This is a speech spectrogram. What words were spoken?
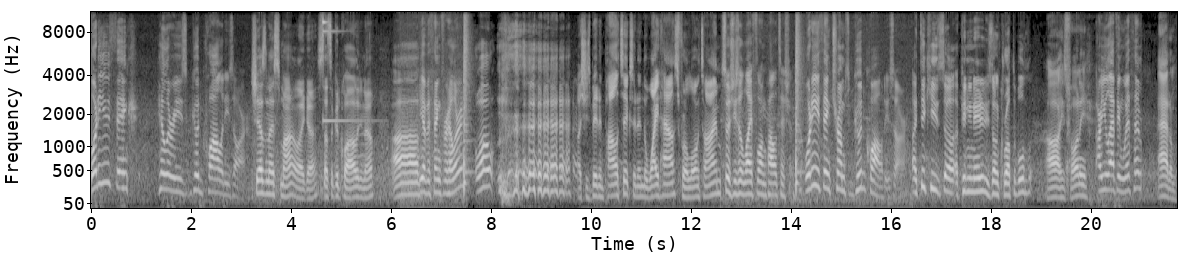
What do you think Hillary's good qualities are? She has a nice smile, I guess. That's a good quality, you know? Uh, You have a thing for Hillary? well, Uh, she's been in politics and in the White House for a long time. So she's a lifelong politician. What do you think Trump's good qualities are? I think he's uh, opinionated. He's uncorruptible. Oh, he's funny. Are you laughing with him? Adam.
